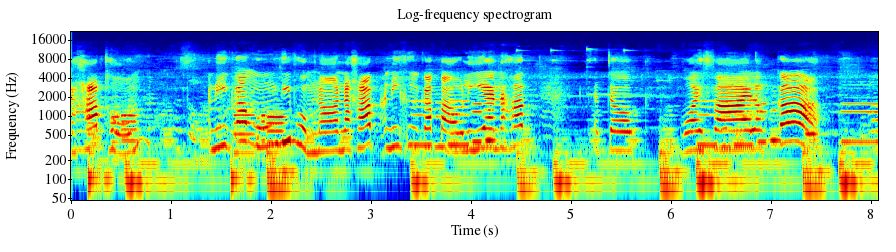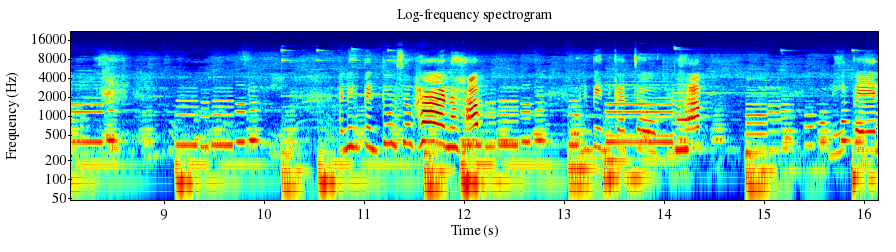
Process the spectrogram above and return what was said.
นะครับผมอันนี้ก็มุ้งที่ผมนอนนะครับ อันนี้คือกระเป๋าเรียนนะครับ กระจก Wi-Fi แล้วก็ อันนี้เป็นตู้เสื้อผ้านะครับ อันนี้เป็นกระจกนะครับ อันนี้เป็น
